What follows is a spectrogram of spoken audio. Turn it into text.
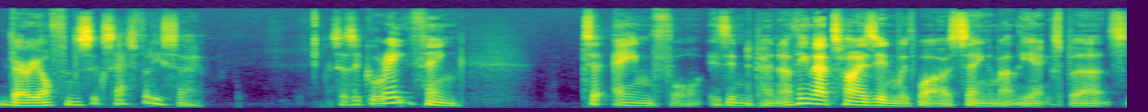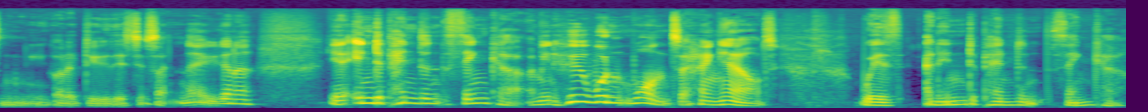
very often successfully so. So, it's a great thing to aim for is independent. I think that ties in with what I was saying about the experts and you've got to do this. It's like, no, you're going to, you know, independent thinker. I mean, who wouldn't want to hang out with an independent thinker?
